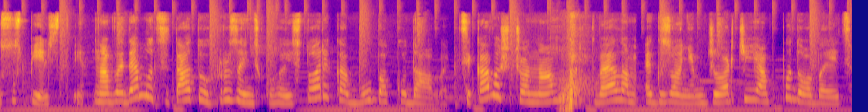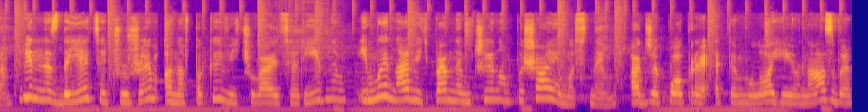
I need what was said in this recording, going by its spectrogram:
суспільстві. Наведемо цитату грузинського історика Буба Кудави. Цікаво, що нам картвелам екзонім Джорджія подобається. Він не здається чужим, а навпаки, відчувається рідним, і ми навіть певним чином пишаємось ним. Адже, попри етимологію назви,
